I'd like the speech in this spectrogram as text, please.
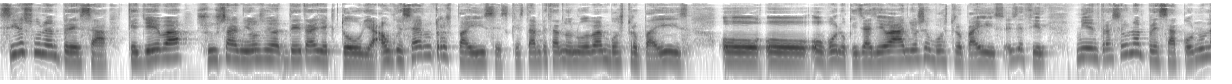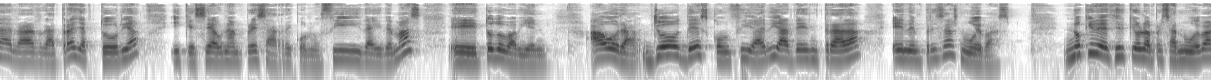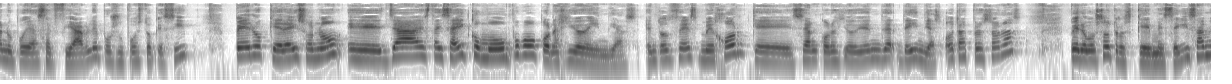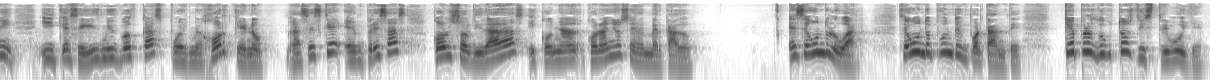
Si es una empresa que lleva sus años de, trayectoria, aunque sea en otros países, que está empezando nueva en vuestro país o, o, bueno, que ya lleva años en vuestro país, es decir, mientras sea una empresa con una larga trayectoria y que sea una empresa reconocida y demás, eh, todo va bien. Ahora, yo desconfiaría de entrada en empresas nuevas. No quiere decir que una empresa nueva no pueda ser fiable, por supuesto que sí, pero queréis o no, eh, ya estáis ahí como un poco conejillo de indias. Entonces, mejor que sean conejillo de, indias otras personas, pero vosotros que me seguís a mí y que seguís mis podcasts, pues mejor que no. Así es que empresas consolidadas y con años en el mercado. En segundo lugar, segundo punto importante, ¿qué productos distribuye?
